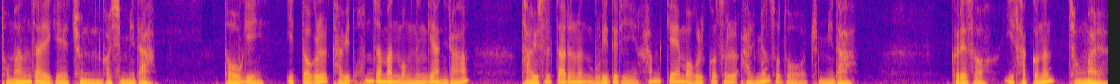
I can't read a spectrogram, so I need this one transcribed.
도망자에게 준 것입니다. 더욱이 이 떡을 다윗 혼자만 먹는 게 아니라 다윗을 따르는 무리들이 함께 먹을 것을 알면서도 줍니다. 그래서 이 사건은 정말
